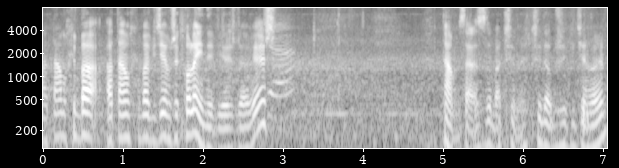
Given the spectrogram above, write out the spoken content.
A tam chyba, a tam chyba widziałem, że kolejny wjeżdża, wiesz? Tam, zaraz zobaczymy, czy dobrze widziałem.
